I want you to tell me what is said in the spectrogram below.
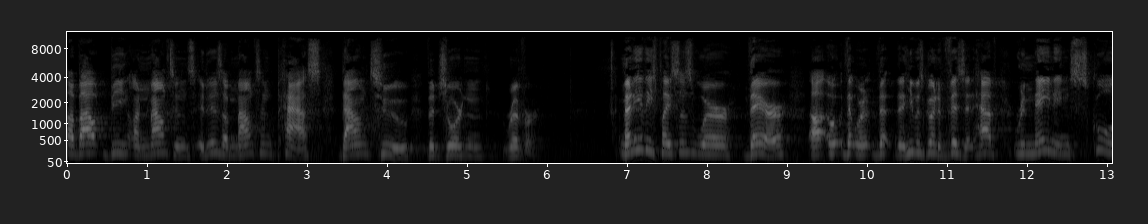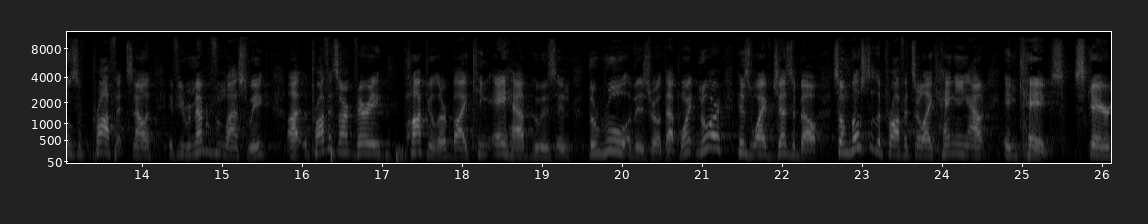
about being on mountains, it is a mountain pass down to the Jordan River. Many of these places were there uh, that, were, that, that, he was going to visit have remaining schools of prophets. Now, if you remember from last week, uh, the prophets aren't very popular by King Ahab, who is in the rule of Israel at that point, nor his wife Jezebel. So most of the prophets are like hanging out in caves, scared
